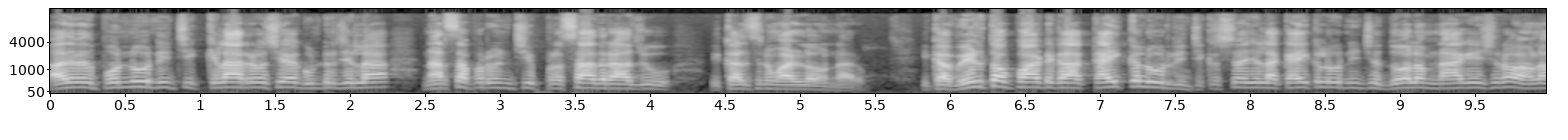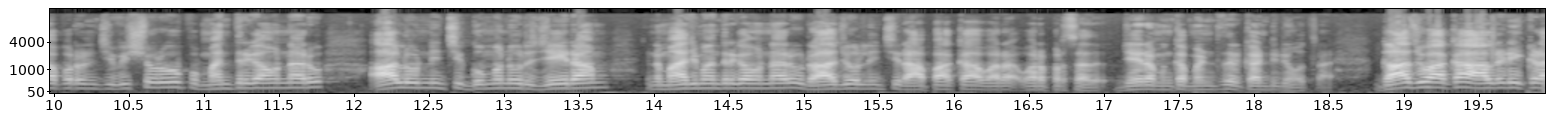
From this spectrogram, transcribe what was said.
అదేవిధంగా పొన్నూరు నుంచి కిలార్ రోషియా గుంటూరు జిల్లా నర్సాపురం నుంచి ప్రసాద్ రాజు కలిసిన వాళ్ళలో ఉన్నారు. ఇక వీళ్ళతో పాటుగా కైకలూరు నుంచి కృష్ణా జిల్లా కైకలూరు నుంచి దూలం నాగేశ్వరరావు అమలాపురం నుంచి విశ్వరూప్ మంత్రిగా ఉన్నారు. ఆలూరు నుంచి గుమ్మనూరు జయరాం మాజీ మంత్రిగా ఉన్నారు. రాజోల్ నుంచి రాపాక వర వరప్రసాద్. జయరాం ఇంకా మంత్రి కంటిన్యూ అవుతున్నారు. గాజువాక ఆల్రెడీ ఇక్కడ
